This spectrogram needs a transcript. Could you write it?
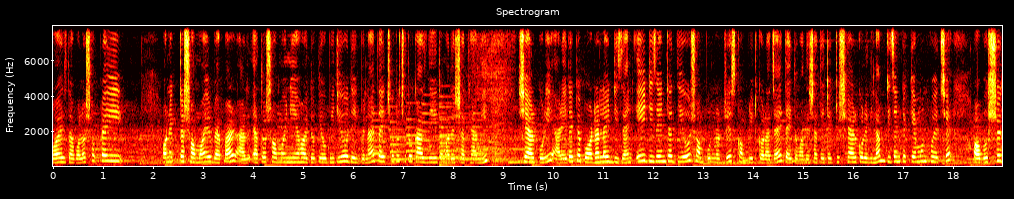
ভয়েস দেওয়া বলো, সবটাই অনেকটা সময়ের ব্যাপার। আর এত সময় নিয়ে হয়তো কেউ ভিডিও দেখবে না, তাই ছোট ছোট কাজ দিয়ে তোমাদের সাথে আমি। শেয়ার করি। আর এটা একটা বর্ডার লাইন ডিজাইন এই ডিজাইনটা দিয়েও সম্পূর্ণ ড্রেস কমপ্লিট করা যায়। তাই তোমাদের সাথে এটা একটু শেয়ার করে দিলাম। ডিজাইনটা কেমন হয়েছে অবশ্যই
